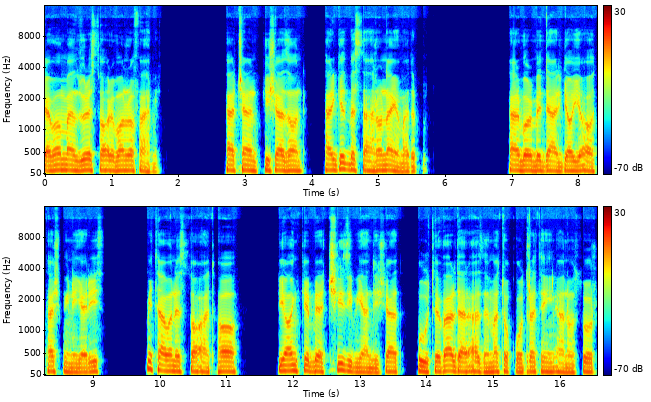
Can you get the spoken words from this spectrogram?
جوان منظور ساربان را فهمید. هرچند پیش از آن هرگز به صحرا نیامده بود. هر بار به دریای آتش مینگریست می توانست ساعتها بیان که به چیزی بیاندیشد قوتور در عظمت و قدرت این عناصر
